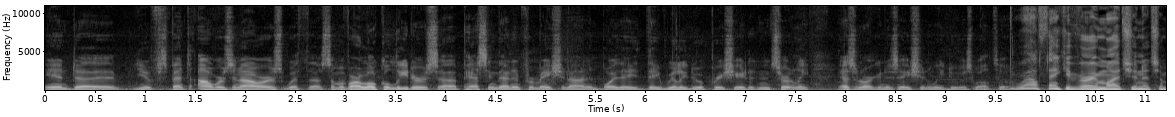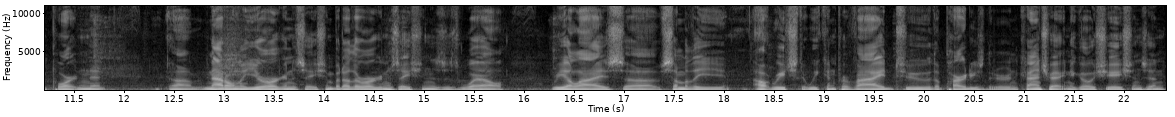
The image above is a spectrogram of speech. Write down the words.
and uh, you've spent hours and hours with uh, some of our local leaders uh, passing that information on, and boy, they, they really do appreciate it, and certainly as an organization, we do as well too. Well, thank you very much. And it's important that um, not only your organization, but other organizations as well realize uh, some of the outreach that we can provide to the parties that are in contract negotiations. And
